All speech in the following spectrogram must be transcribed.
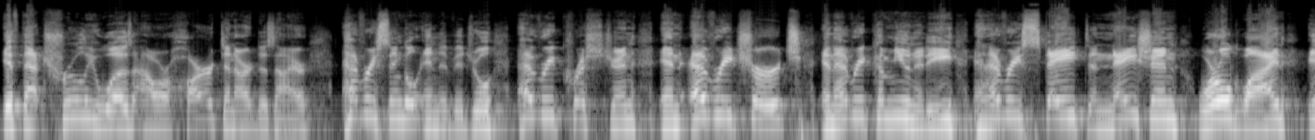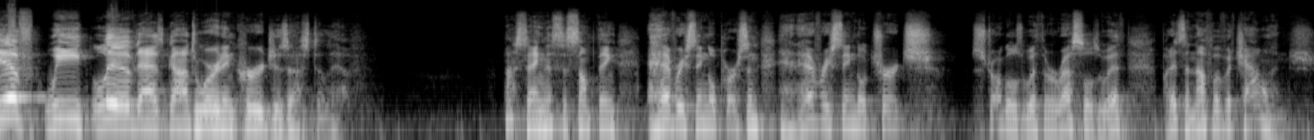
if that truly was our heart and our desire. Every single individual, every Christian, in every church, in every community, in every state and nation worldwide, if we lived as God's word encourages us to live. I'm not saying this is something every single person and every single church struggles with or wrestles with, but it's enough of a challenge.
